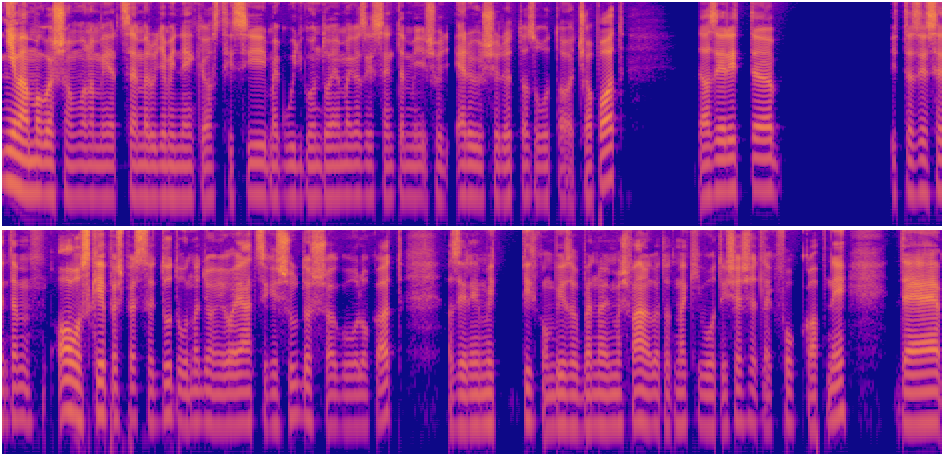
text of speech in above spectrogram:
nyilván magasan van a mérce, mert ugye mindenki azt hiszi, meg úgy gondolja, meg azért szerintem mi is, hogy erősödött azóta a csapat, de azért itt uh, itt azért szerintem ahhoz képest persze, hogy Dodó nagyon jól játszik és rúgdossa a gólokat, azért én mit titkon bízok benne, hogy most válogatott meghívót is esetleg fog kapni, de,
